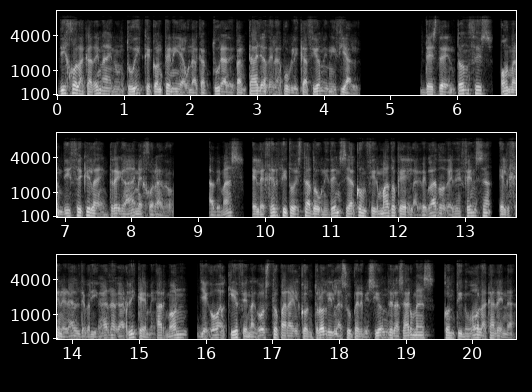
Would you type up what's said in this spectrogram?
dijo la cadena en un tuit que contenía una captura de pantalla de la publicación inicial. Desde entonces, Oman dice que la entrega ha mejorado. Además, el ejército estadounidense ha confirmado que el agregado de defensa, el general de brigada Garrick M. Harmon, llegó a Kiev en agosto para el control y la supervisión de las armas, continuó la cadena.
